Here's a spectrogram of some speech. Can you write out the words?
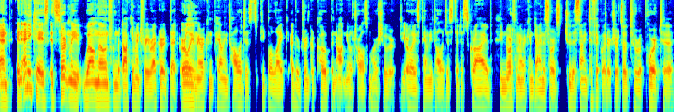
And in any case, it's certainly well known from the documentary record that early American paleontologists, people like Edward Drinker Cope and Othniel Charles Marsh, who were the earliest paleontologists to describe North American dinosaurs to the scientific literature, so to report to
